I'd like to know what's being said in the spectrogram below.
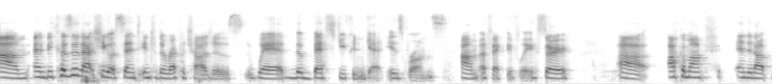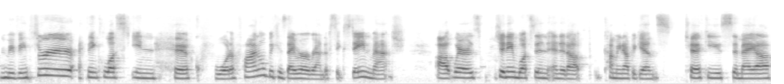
Um, and because of that, she got sent into the repechage where the best you can get is bronze, um, effectively. So uh, Akamak ended up moving through, I think lost in her quarterfinal because they were around a round of 16 match. Uh, whereas Janine Watson ended up coming up against Turkey's Semaya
